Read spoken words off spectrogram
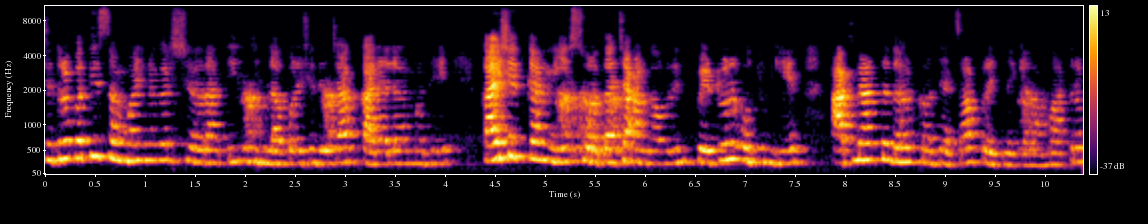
छत्रपती संभाजीनगर शहरातील जिल्हा परिषदेच्या कार्यालयामध्ये काही शेतकऱ्यांनी स्वतःच्या अंगावरील पेट्रोल ओतून घेत आत्महत्या दहन करण्याचा प्रयत्न केला. मात्र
